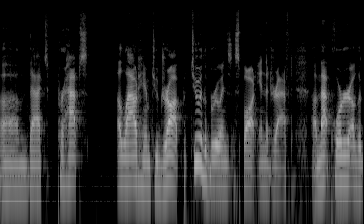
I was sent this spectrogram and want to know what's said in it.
um, that perhaps allowed him to drop to the Bruins spot in the draft. Uh, Matt Porter of the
